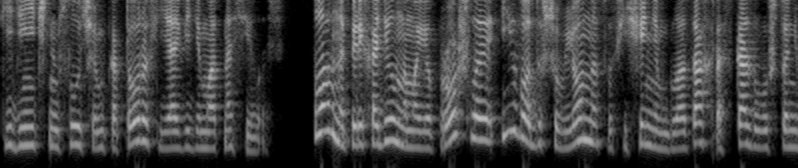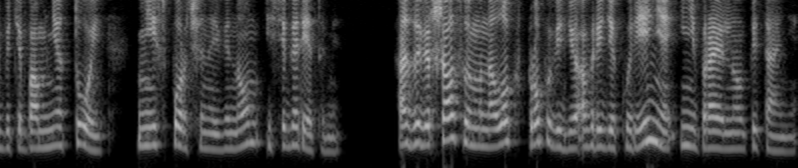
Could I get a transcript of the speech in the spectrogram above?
к единичным случаям которых я, видимо, относилась. Плавно переходил на мое прошлое и воодушевленно с восхищением в глазах рассказывал что-нибудь обо мне той, не испорченной вином и сигаретами. А завершал свой монолог проповедью о вреде курения и неправильного питания.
